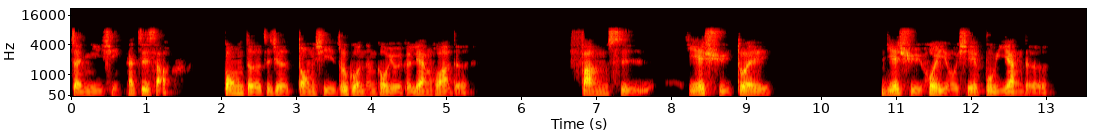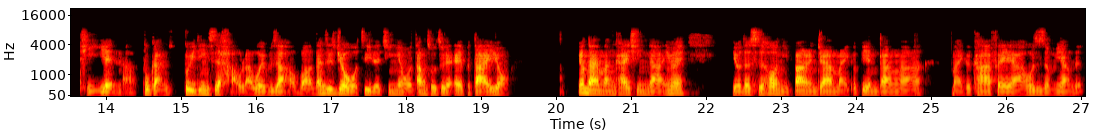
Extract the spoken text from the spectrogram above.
争议性。那至少功德这些东西，如果能够有一个量化的方式，也许对，也许会有一些不一样的。体验啦，不敢不一定是好啦，我也不知道好不好。但是就我自己的经验，我当初这个 app 大家用用的还蛮开心的啊，因为有的时候你帮人家买个便当啊，买个咖啡啊，或是怎么样的，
